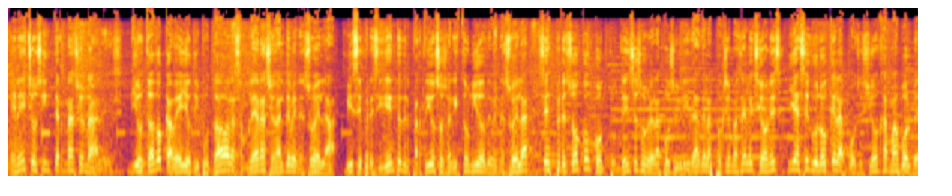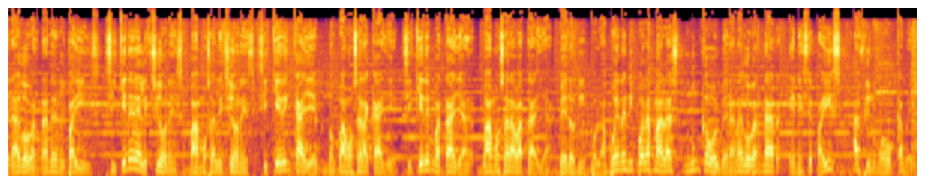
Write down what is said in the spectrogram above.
En hechos internacionales, Diosdado Cabello, diputado a la Asamblea Nacional de Venezuela, vicepresidente del Partido Socialista Unido de Venezuela, se expresó con contundencia sobre la posibilidad de las próximas elecciones y aseguró que la oposición jamás volverá a gobernar en el país. Si quieren elecciones, vamos a elecciones. Si quieren calle, nos vamos a la calle. Si quieren batalla, vamos a la batalla. Pero ni por las buenas ni por las malas, nunca volverán a gobernar en ese país, afirmó Cabello.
